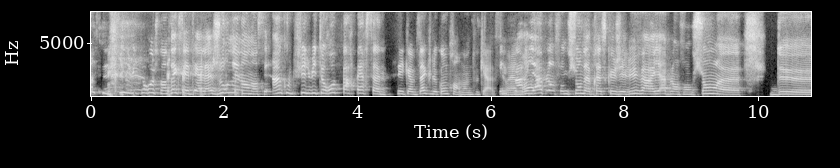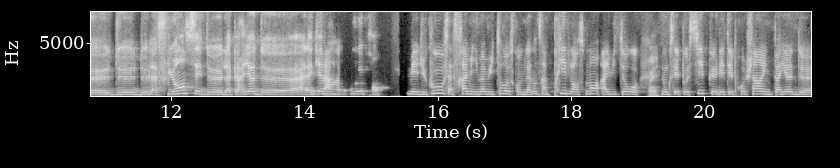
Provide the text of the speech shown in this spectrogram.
un coup de fil 8 euros. Je pensais que c'était à la journée. Non, non, c'est un coup de fil 8 euros par personne. C'est comme ça que je le comprends, en tout cas. C'est vraiment... variable en fonction, d'après ce que j'ai lu, variable en fonction euh, de, de, de l'affluence et de la période euh, à laquelle on, le prend. Mais du coup, ça sera minimum 8 euros parce qu'on nous annonce un prix de lancement à 8 euros. Donc, c'est possible que l'été prochain, une période de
